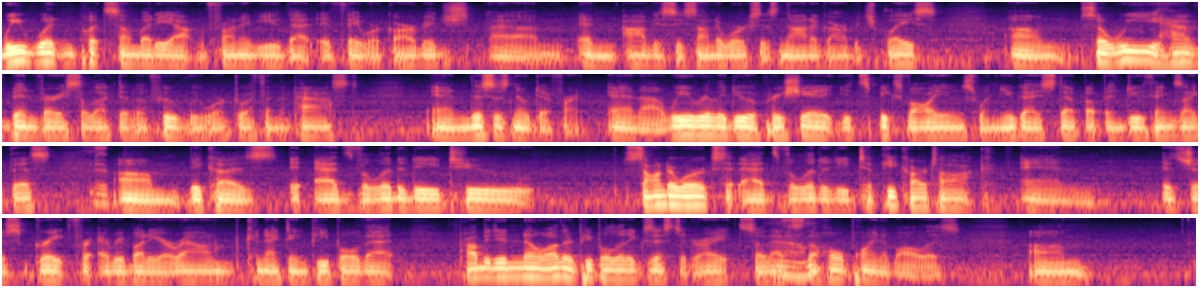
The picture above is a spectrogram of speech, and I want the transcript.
we wouldn't put somebody out in front of you that if they were garbage. Um, and obviously, Sonderworks is not a garbage place. Um, so we have been very selective of who we worked with in the past, and this is no different. And uh, we really do appreciate it. It speaks volumes when you guys step up and do things like this, um, because it adds validity to Sonderworks. It adds validity to PCAR Talk, and it's just great for everybody around connecting people that probably didn't know other people that existed, right? So that's No. the whole point of all this. Um,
